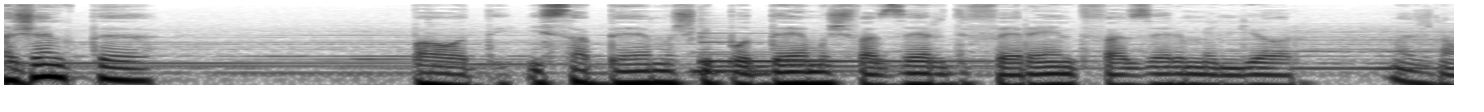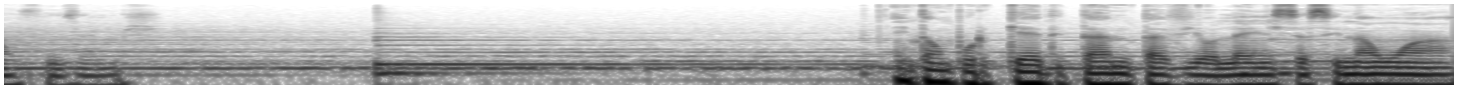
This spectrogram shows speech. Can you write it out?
A gente pode e sabemos que podemos fazer diferente, fazer melhor, mas não fizemos. Então, por que de tanta violência se não há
